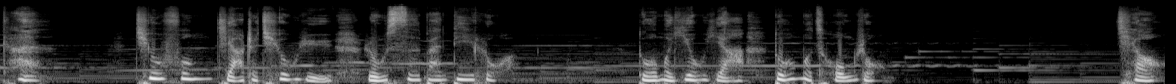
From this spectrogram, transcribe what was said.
看，秋风夹着秋雨，如丝般滴落，多么优雅，多么从容。瞧。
